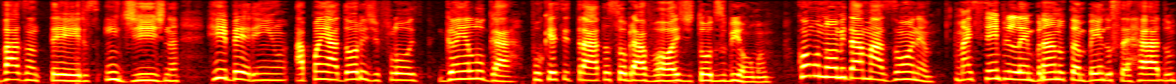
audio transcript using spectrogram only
vazanteiros, indígenas, ribeirinho, apanhadores de flores, ganha lugar, porque se trata sobre a voz de todos os biomas. Como o nome da Amazônia, mas sempre lembrando também do Cerrado,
